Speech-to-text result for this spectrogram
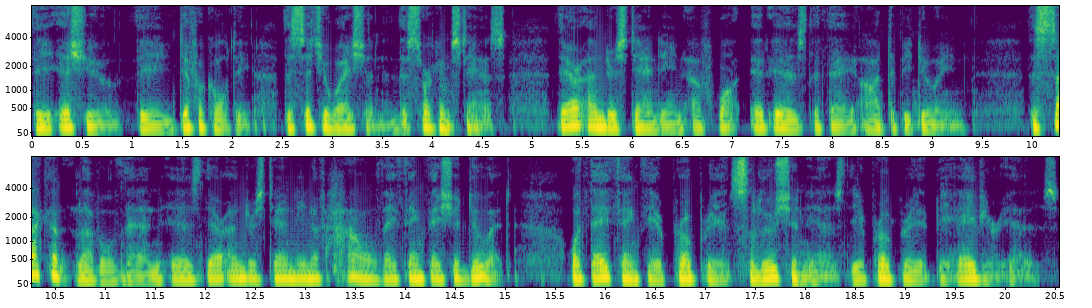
the issue, the difficulty, the situation, the circumstance, their understanding of what it is that they ought to be doing. The second level then is their understanding of how they think they should do it, what they think the appropriate solution is, the appropriate behavior is.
